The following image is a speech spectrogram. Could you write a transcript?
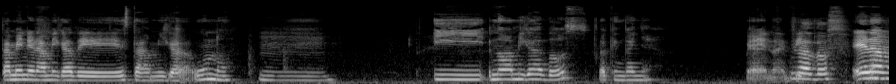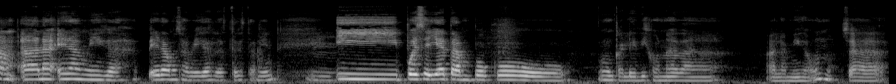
también era amiga de esta amiga uno. Mm, Y no, amiga dos, la que engaña. Bueno, en fin. La dos. Era, Ana era amiga, éramos amigas las tres también. mm. Y pues ella tampoco nunca le dijo nada a la amiga uno. O sea,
